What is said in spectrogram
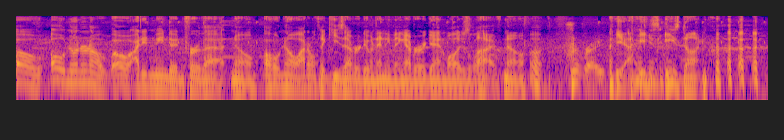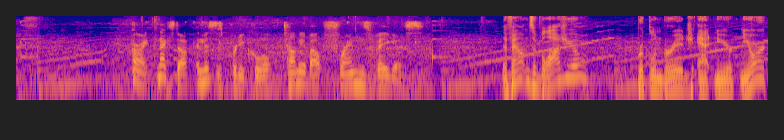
Oh, oh no, no, no. Oh, I didn't mean to infer that. No. Oh no, I don't think he's ever doing anything ever again while he's alive. No. right. yeah, he's he's done. All right. Next up, and this is pretty cool. Tell me about Friends Vegas. The Fountains of Bellagio, Brooklyn Bridge at New York, New York,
